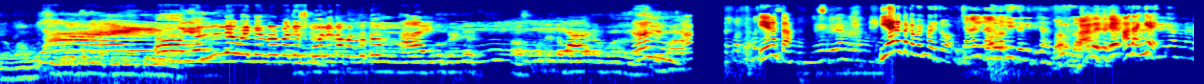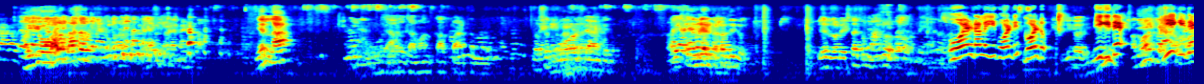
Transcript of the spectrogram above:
ಯವ್ವ, ಉಸ್ಸು ಹೋಯ್ತಾನೆ ಯಾರಣ್ಣ? ಎಲ್ಲಿ ಹೋಯ್ತೇನ್ರಪ್ಪ ಸ್ಕೂಲಿಂದ ಬಂದ್ಬಿಟ್ಟು ಮೂರು ಸ್ಕೂಲ್ ಆ ಸ್ಕೂಲಿಂದ ಹೋದ. ಏನಂತ? ಏನಂತ ಕಮೆಂಟ್ ಮಾಡಿದ್ರು? ಅದಂಗೆ. ಅಯ್ಯೋ ಎಲ್ಲ? ಅಲ್ಲ ಇಸ್ ಗೋಲ್ಡ್ ಈಗಿದೆ ಈಗಿದೆ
